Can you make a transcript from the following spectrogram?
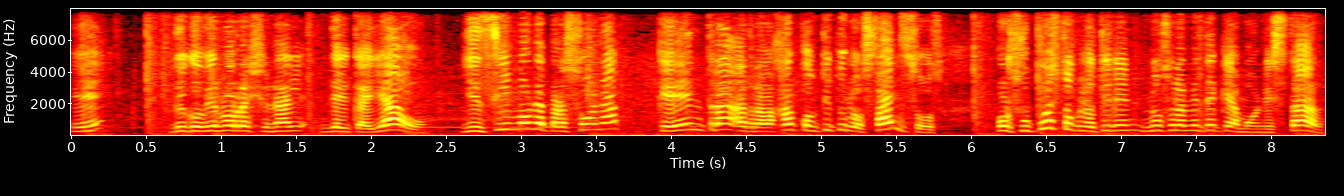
¿eh? del gobierno regional del Callao. Y encima una persona que entra a trabajar con títulos falsos. Por supuesto que lo tienen no solamente que amonestar,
